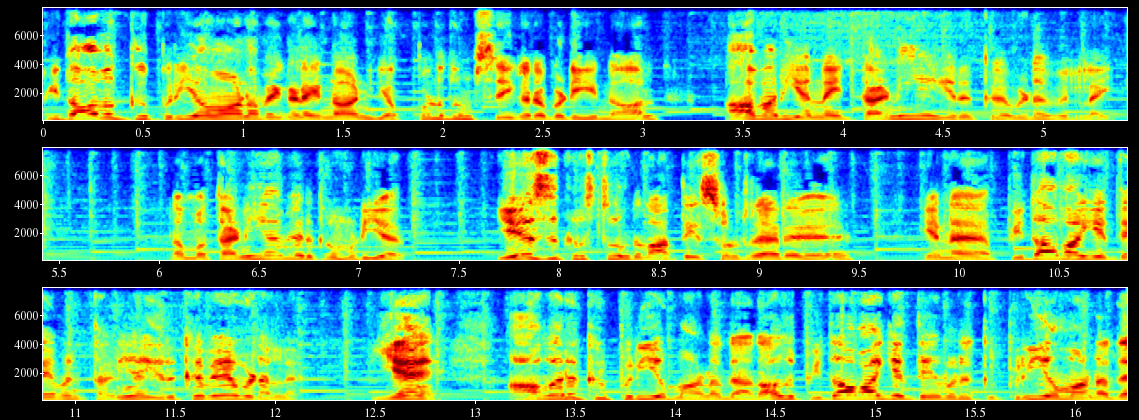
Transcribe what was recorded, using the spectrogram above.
பிதாவுக்கு பிரியமானவைகளை நான் எப்பொழுதும் செய்கிறபடியினால் அவர் என்னை தனியே இருக்க விடவில்லை. நம்ம தனியாவே இருக்க முடியாது. இயேசு கிறிஸ்து இந்த வார்த்தையை சொல்றாரு என்ன பிதாவாகிய தேவன் தனியா இருக்கவே விடல. ஏன்? அவருக்கு பிரியமானத அதாவது பிதாவாகிய தேவனுக்கு பிரியமானத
